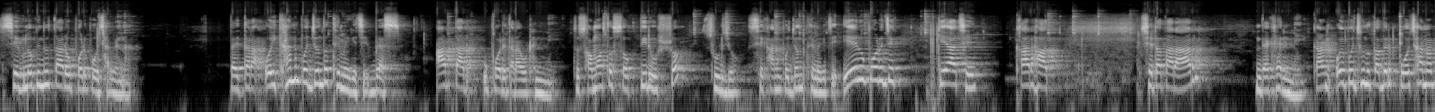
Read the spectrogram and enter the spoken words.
সেগুলো কিন্তু তার উপরে পৌঁছাবে না। তাই তারা ওইখান পর্যন্ত থেমে গেছে, ব্যাস। আর তার উপরে তারা ওঠেননি। তো সমস্ত শক্তির উৎস সূর্য, সেখান পর্যন্ত থেমে গেছে। এর উপরে যে কে আছে, কার হাত, সেটা তারা আর দেখেননি। কারণ ওই পর্যন্ত তাদের পৌঁছানোর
